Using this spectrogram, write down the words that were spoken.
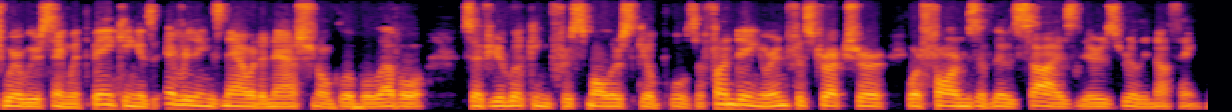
to where we were saying with banking is everything's now at a national global level. So if you're looking for smaller scale pools of funding or infrastructure or farms of those size, there's really nothing.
